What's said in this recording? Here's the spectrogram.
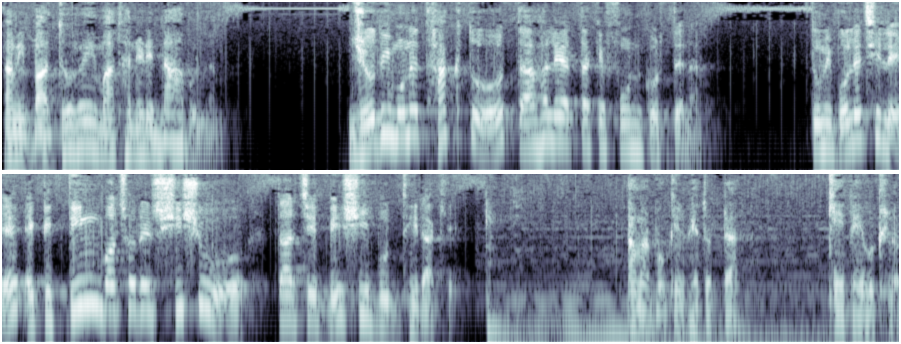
আমি বাধ্য হয়ে মাথা নেড়ে না বললাম। যদি মনে থাকতো, তাহলে আর তাকে ফোন করতে না। তুমি বলেছিলে, একটি তিন বছরের শিশুও তার চেয়ে বেশি বুদ্ধি রাখে। আমার বুকের ভেতরটা কেঁপে উঠল।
